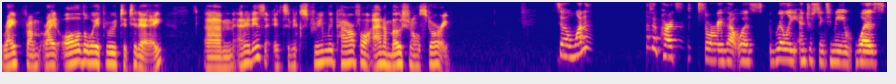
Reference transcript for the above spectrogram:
right from right all the way through to today. Um, and it is it's an extremely powerful and emotional story. So one of the parts of the story that was really interesting to me was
